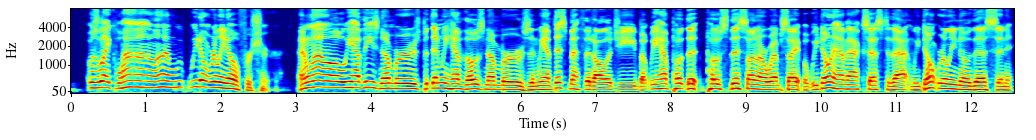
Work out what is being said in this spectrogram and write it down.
It was like, well, we don't really know for sure. And well, we have these numbers, but then we have those numbers, and we have this methodology, but we have the, post this on our website, but we don't have access to that, and we don't really know this. And it,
